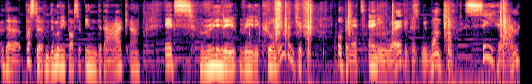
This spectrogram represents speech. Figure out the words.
the poster, the movie poster in the back. it's really, really cool. We're going to open it anyway because we want to see him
